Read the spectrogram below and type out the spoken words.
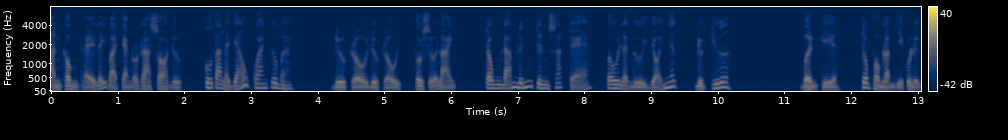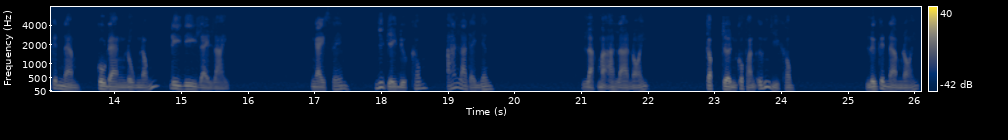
anh không thể lấy bà chàng đó ra so được. Cô ta là giáo quan cơ mà. Được rồi, được rồi, tôi sửa lại. Trong đám lính trinh sát trẻ, tôi là người giỏi nhất, được chưa? Bên kia, trong phòng làm việc của Lữ Kinh Nam, cô đang nôn nóng, đi đi lại lại. Ngài xem, như vậy được không, Á La Đại Nhân? Lạc Ma Á La nói, cấp trên có phản ứng gì không? Lữ Kinh Nam nói,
